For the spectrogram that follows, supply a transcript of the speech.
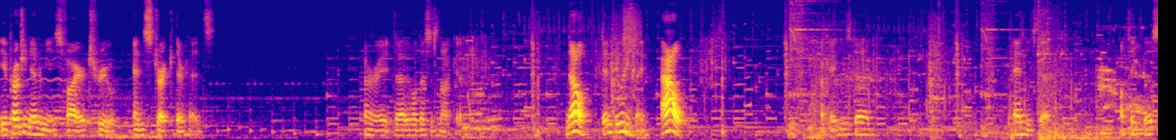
The approaching enemies fire true and strike their heads. Alright, well this is not good. No, didn't do anything. Ow! Okay, he's dead. And he's dead. I'll take this.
